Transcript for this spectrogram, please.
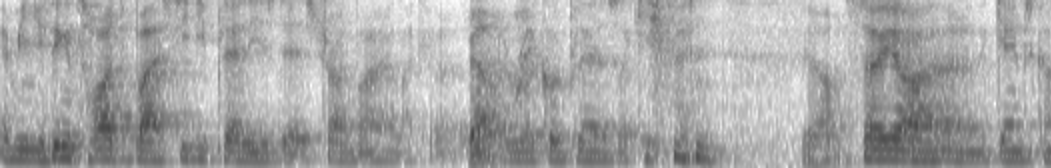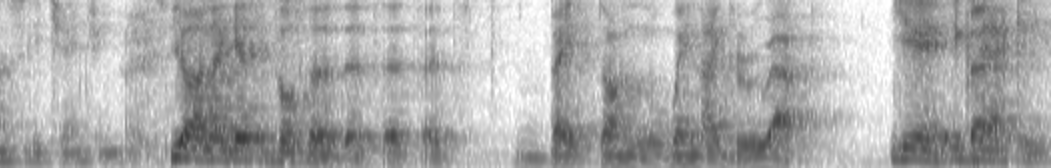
I mean you think it's hard to buy a CD player these days try buy like a, Yeah. a record player like even yeah. so yeah I don't know the game's constantly changing but Yeah, and I guess it's also it's, it's, it's based on when I grew up. yeah exactly yeah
